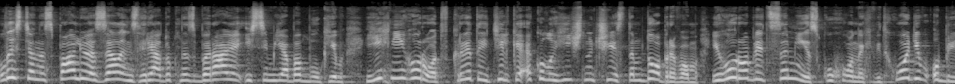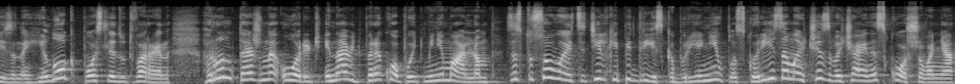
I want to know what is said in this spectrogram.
Листя не спалює, зелень з грядок не збирає і сім'я бабуків. Їхній город вкритий тільки екологічно чистим добривом. Його роблять самі з кухонних відходів, обрізаних гілок, посліду тварин. Ґрунт теж не орють і навіть перекопують мінімально. Застосовується тільки підрізка бур'янів плоскорізами чи звичайне скошування.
